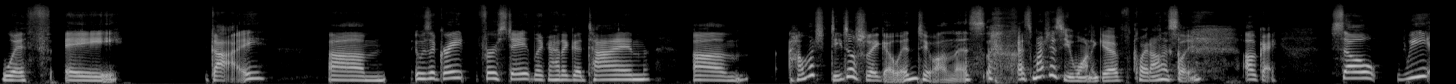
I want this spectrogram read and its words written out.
with a guy. Um, it was a great first date. Like I had a good time. Um, how much detail should I go into on this? As much as you want to give, quite honestly. Okay. So we,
